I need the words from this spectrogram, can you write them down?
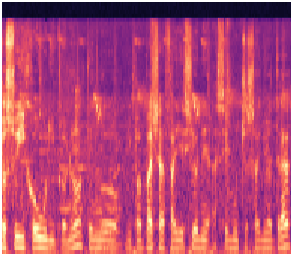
Yo soy hijo único, ¿no? Tengo, mi papá ya falleció hace muchos años atrás.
